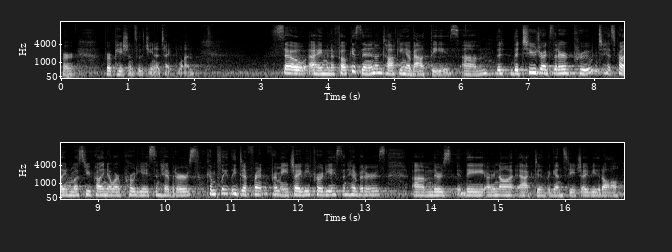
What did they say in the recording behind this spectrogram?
for, for patients with genotype 1. So I'm going to focus in on talking about these. Um, the, the two drugs that are approved, as probably most of you probably know, are protease inhibitors, completely different from HIV protease inhibitors. Um, they are not active against HIV at all.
